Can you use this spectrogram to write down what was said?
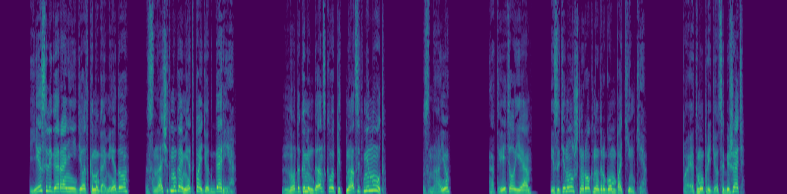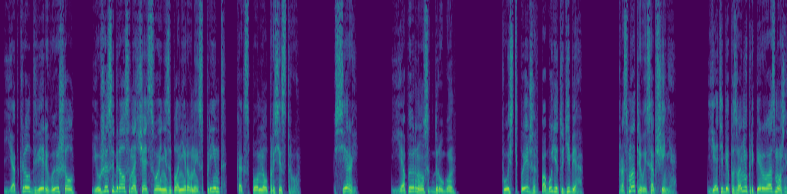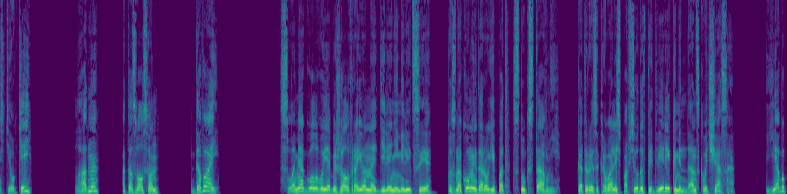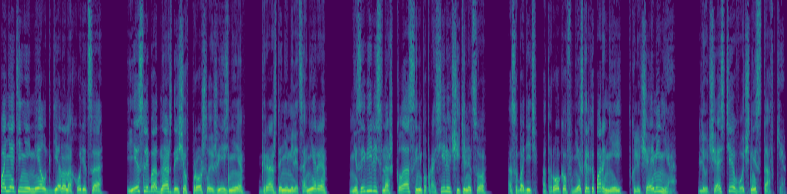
Если гора не идет к Магомеду, значит, Магомед пойдет к горе но до комендантского 15 минут». «Знаю», — ответил я и затянул шнурок на другом ботинке. «Поэтому придется бежать». Я открыл дверь, вышел и уже собирался начать свой незапланированный спринт, как вспомнил про сестру. «Серый». Я повернулся к другу. «Пусть пейджер побудет у тебя. Просматривай сообщение. Я тебе позвоню при первой возможности, окей?» «Ладно», — отозвался он. Давай!» Сломя голову, я бежал в районное отделение милиции по знакомой дороге под стук ставней, которые закрывались повсюду в преддверии комендантского часа. Я бы понятия не имел, где оно находится, если бы однажды еще в прошлой жизни граждане-милиционеры не заявились в наш класс и не попросили учительницу освободить от уроков несколько парней, включая меня, для участия в очной ставке.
